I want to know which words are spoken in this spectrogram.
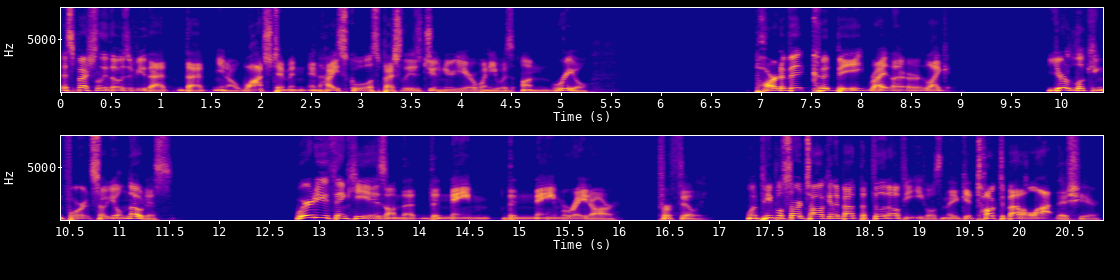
especially those of you that that you know watched him in, in high school, especially his junior year when he was unreal. Part of it could be right, like you're looking for it, so you'll notice. Where do you think he is on the the name the name radar for Philly? When people start talking about the Philadelphia Eagles, and they get talked about a lot this year,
